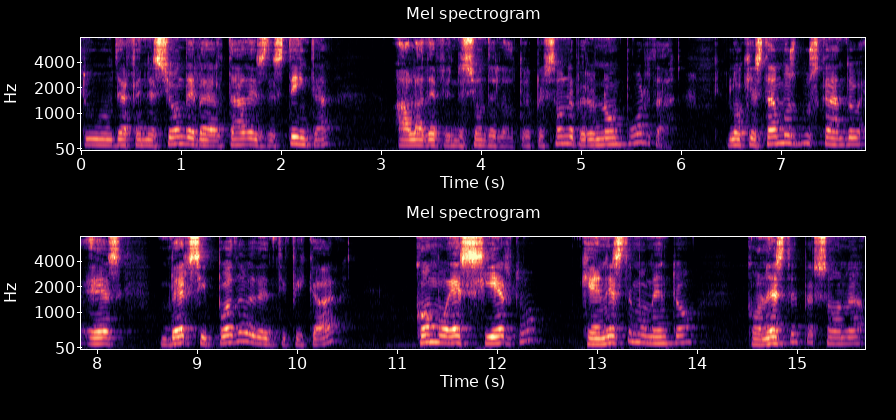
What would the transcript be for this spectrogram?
tu definición de lealtad es distinta a la definición de la otra persona, pero no importa. Lo que estamos buscando es ver si puedo identificar cómo es cierto que en este momento con esta persona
